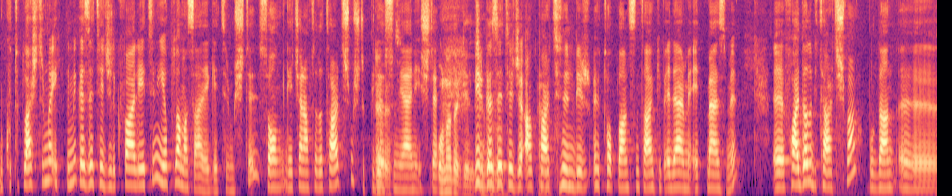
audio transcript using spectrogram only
Bu kutuplaştırma iklimi gazetecilik faaliyetini yapılamaz hale getirmişti. Son geçen haftada tartışmıştık biliyorsun Evet. yani işte Ona da geleceğim. bir gazeteci AK Parti'nin bir e, toplantısını takip eder mi etmez mi? E, faydalı bir tartışma. Buradan e,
